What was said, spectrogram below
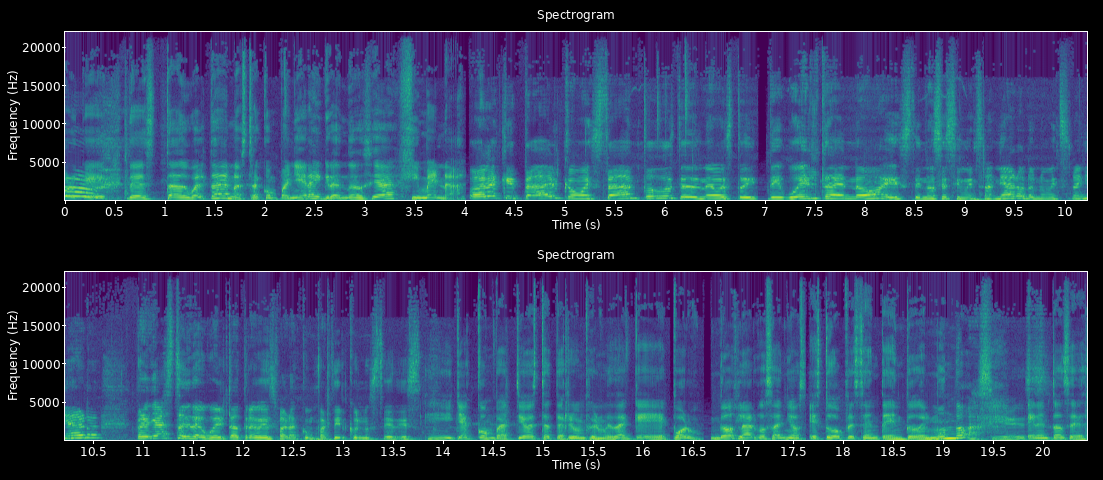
Porque está de vuelta nuestra compañera y grandocia Jimena. Hola, ¿qué tal? ¿Cómo están todos? De nuevo estoy de vuelta, ¿no? Este, no sé si me extrañaron o no me extrañaron, pero ya estoy de vuelta otra vez para compartir con ustedes. Y ya combatió esta terrible enfermedad que por dos largos años estuvo presente en todo el mundo. Así es. Entonces,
